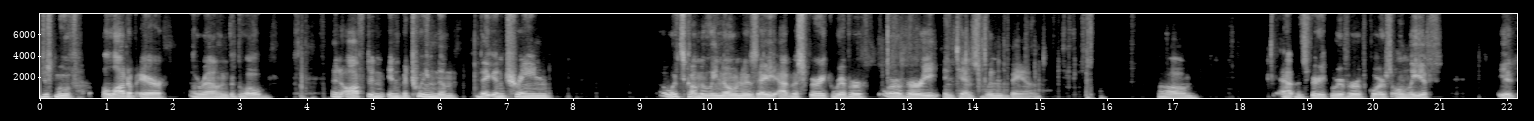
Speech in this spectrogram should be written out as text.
just move a lot of air around the globe. And often in between them, they entrain what's commonly known as a atmospheric river or a very intense wind band. Um, atmospheric river, of course, only if it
